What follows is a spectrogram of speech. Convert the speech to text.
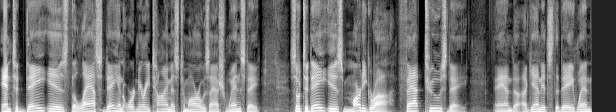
And today is the last day in Ordinary Time, as tomorrow is Ash Wednesday. So today is Mardi Gras, Fat Tuesday. And uh, again, it's the day when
